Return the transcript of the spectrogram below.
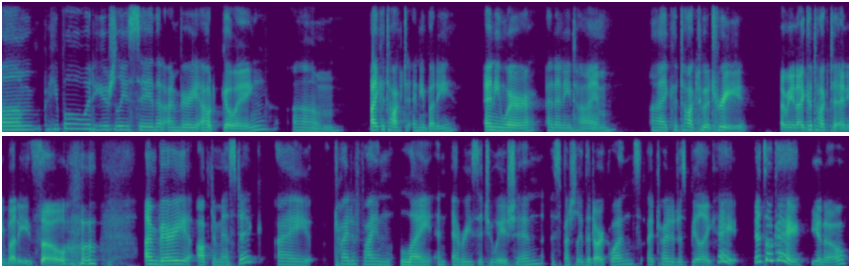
Um, people would usually say that I'm very outgoing. Um, I could talk to anybody, anywhere, at any time. I could talk to a tree. I mean, I could talk to anybody. So I'm very optimistic. I try to find light in every situation, especially the dark ones. I try to just be like, "Hey, it's okay," you know?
